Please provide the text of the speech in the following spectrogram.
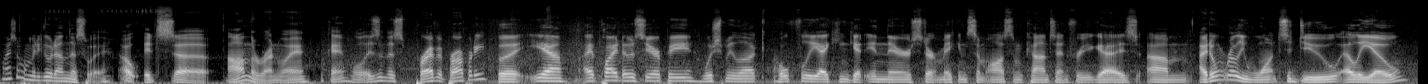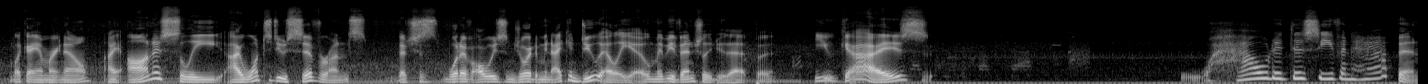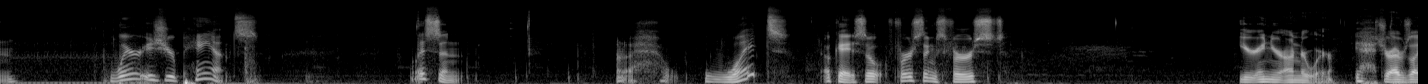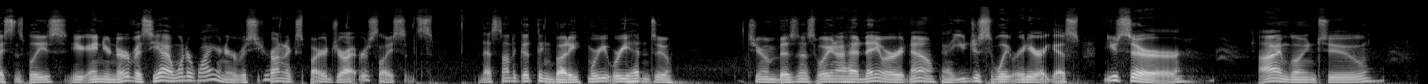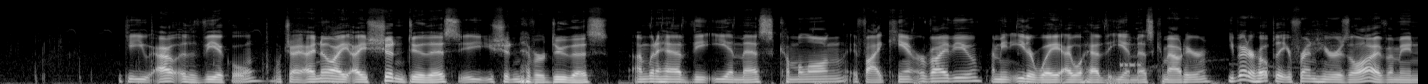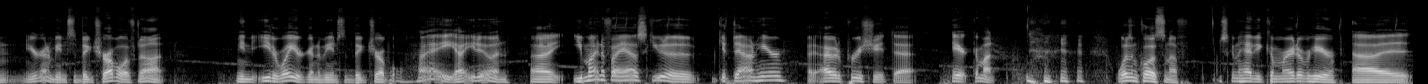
Why does it want me to go down this way? Oh, it's uh, on the runway. Okay, well, isn't this private property? But yeah, I applied to OCRP. Wish me luck. Hopefully I can get in there, start making some awesome content for you guys. Um, I don't really want to do LEO like I am right now. I honestly, I want to do Civ runs. That's just what I've always enjoyed. I mean, I can do LEO, maybe eventually do that, but you guys... How did this even happen? Where is your pants? Listen. What? Okay, so first things first. You're in your underwear. Yeah, driver's license, please. You're, and you're nervous. Yeah, I wonder why you're nervous. You're on an expired driver's license. That's not a good thing, buddy. Where you, where you heading to? It's your own business. Well, you're not heading anywhere right now. Yeah, you just wait right here, I guess. You, sir. I'm going to get you out of the vehicle, which I, I know I, I shouldn't do this. You, should never do this. I'm going to have the EMS come along if I can't revive you. I mean, either way, I will have the EMS come out here. You better hope that your friend here is alive. I mean, you're going to be in some big trouble if not. I mean, either way, you're going to be in some big trouble. Hey, how you doing? Uh, you mind if I ask you to get down here? I, I would appreciate that. Here, come on. Wasn't close enough just gonna have you come right over here. Uh,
